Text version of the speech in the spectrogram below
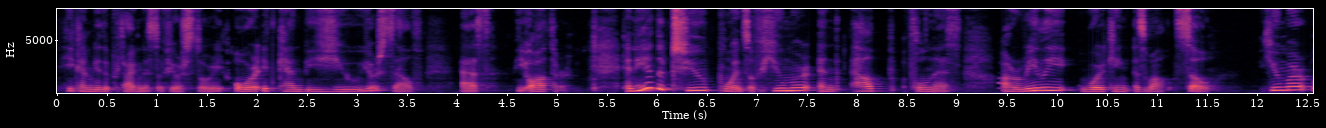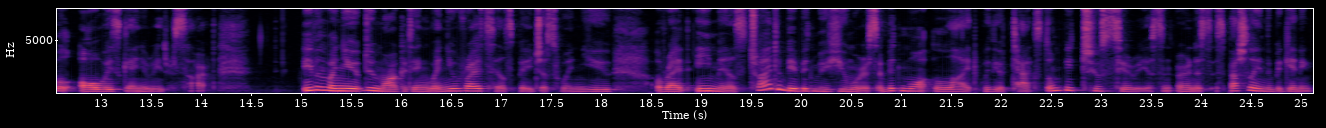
he can be the protagonist of your story, or it can be you yourself as the author. And here, the two points of humor and helpfulness are really working as well. So, humor will always gain your reader's heart even when you do marketing, when you write sales pages, when you write emails, try to be a bit more humorous, a bit more light with your text. Don't be too serious and earnest, especially in the beginning,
